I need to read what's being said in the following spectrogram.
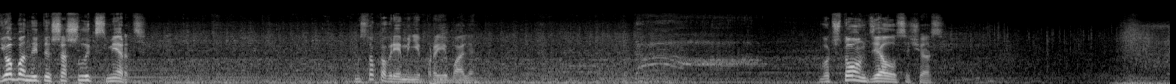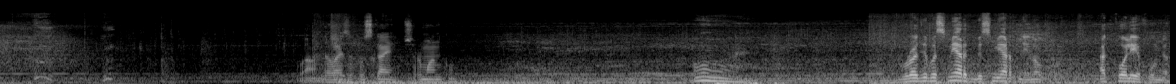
Ёбаный ты шашлык смерть. Мы столько времени проебали. Вот что он делал сейчас? Ладно, давай запускай шарманку. Ой. Вроде бы смерть бессмертный, но от колиев умер.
